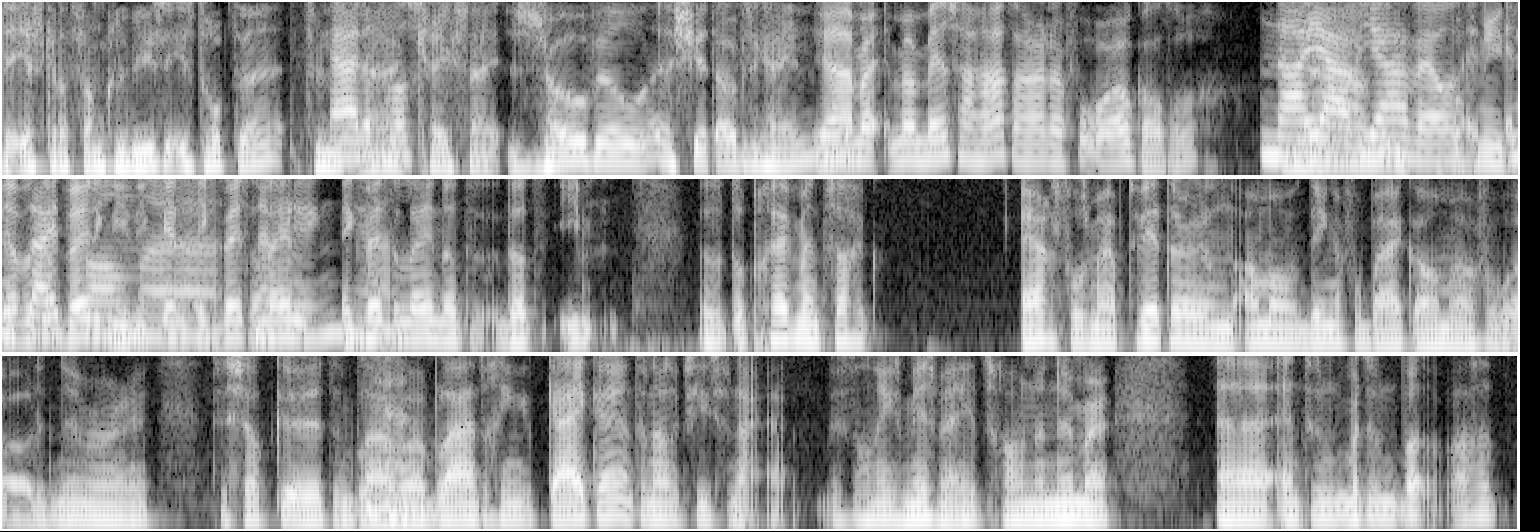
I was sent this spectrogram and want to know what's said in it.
de eerste keer dat Famke Louise iets dropte, toen Ja, dat eh, was- kreeg zij zoveel eh, shit over zich heen. Ja, dat- maar, maar mensen haten haar daarvoor ook al, toch? Nou Ja, ja, ja, ik. wel. Of niet? In de ja, want tijd dat weet ik niet. Ik, ken, eh, ik, weet, alleen, ik ja. weet alleen dat, dat, dat het op een gegeven moment zag ik ergens volgens mij op Twitter dan allemaal dingen voorbij komen over wow, dit nummer, het is zo kut en bla bla bla. En toen ging ik kijken en toen had ik zoiets van, nou ja, er is nog niks mis mee. Het is gewoon een nummer. Eh, en toen, maar toen wa- was het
